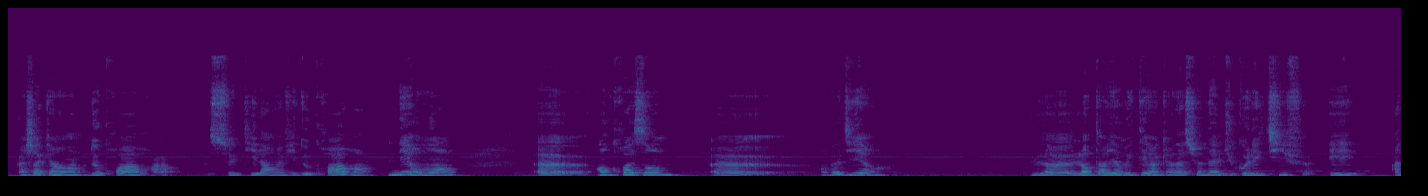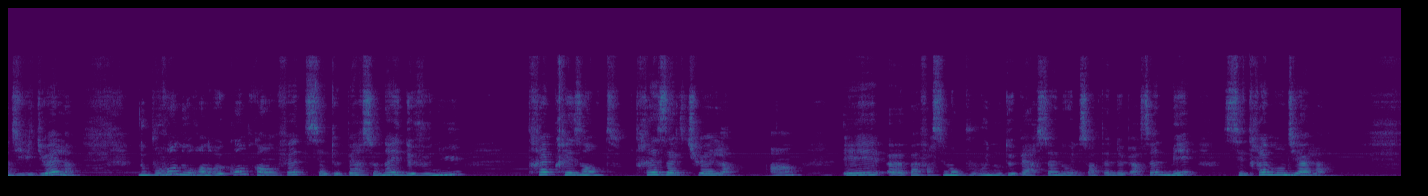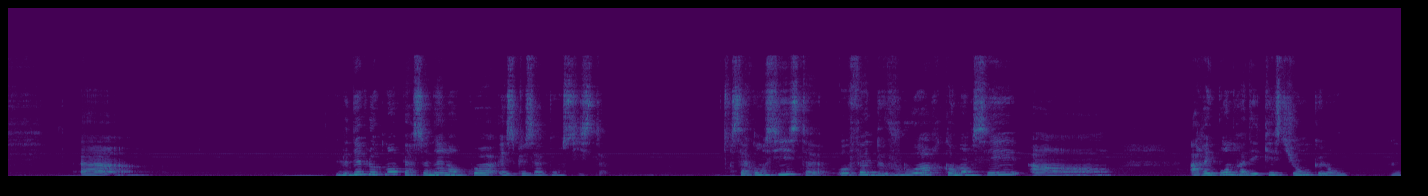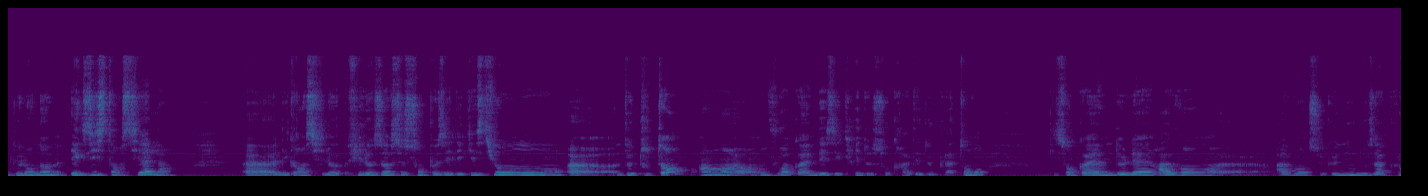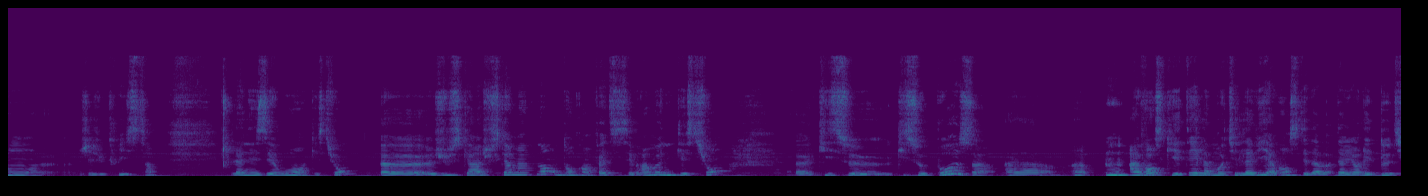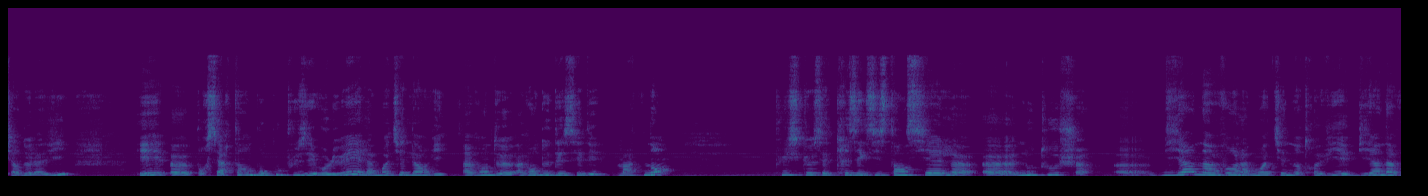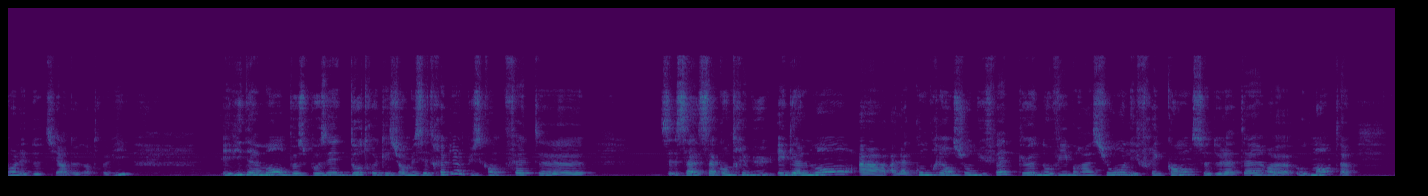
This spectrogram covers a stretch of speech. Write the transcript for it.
à chacun de croire ce qu'il a envie de croire. Néanmoins, euh, en croisant, on va dire, l'antériorité incarnationnelle du collectif et individuelle, nous pouvons nous rendre compte qu'en fait, cette persona est devenue très présente, très actuelle, hein, et euh, pas forcément pour une ou deux personnes ou une centaine de personnes, mais c'est très mondial. Euh, le développement personnel, en quoi est-ce que ça consiste? Ça consiste au fait de vouloir commencer à à répondre à des questions que l'on que nomme existentielles. Euh, les grands philosophes se sont posés des questions euh, de tout temps. Hein. Euh, on voit quand même des écrits de Socrate et de Platon qui sont quand même de l'ère avant, avant ce que nous nous appelons Jésus-Christ, l'année zéro en question, jusqu'à jusqu'à maintenant. Donc en fait, c'est vraiment une question qui, se, qui se pose avant ce qui était la moitié de la vie. Avant, c'était d'ailleurs les deux tiers de la vie. Et euh, pour certains, beaucoup plus évolué, la moitié de leur vie, avant de, avant de décéder. Maintenant, puisque cette crise existentielle euh, nous touche bien avant la moitié de notre vie et bien avant les deux tiers de notre vie, évidemment, on peut se poser d'autres questions. Mais c'est très bien, puisqu'en fait, ça, contribue également à, la compréhension du fait que nos vibrations, les fréquences de la Terre euh, augmentent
